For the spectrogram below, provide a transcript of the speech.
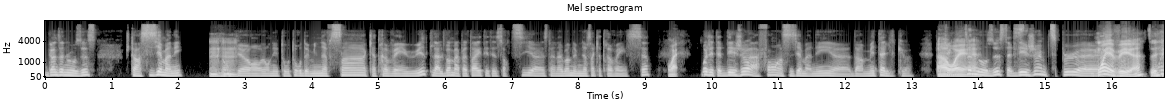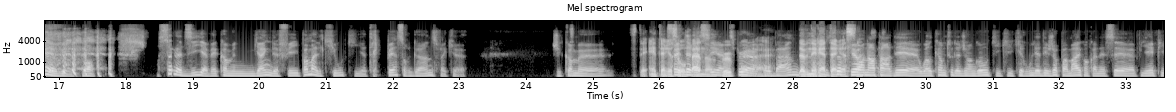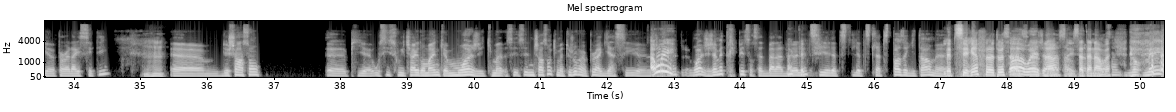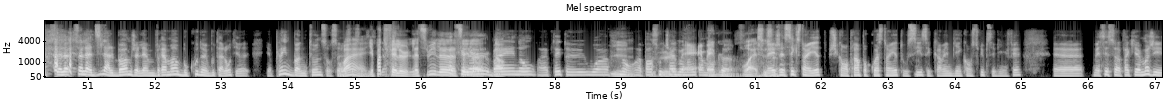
Guns N' Roses, j'étais en sixième année. Mhm. Donc, on, on est autour de 1988. L'album Appetite était sorti, euh, c'était un album de 1987. Ouais. Moi, j'étais déjà à fond en sixième année euh, dans Metallica. Ah ouais, hein? C'était déjà un petit peu. euh, Moins élevé, hein? moins élevé. Bon. Cela dit, il y avait comme une gang de filles pas mal cute qui euh, tripaient sur Guns. Fait que j'ai comme euh, C'était intéressé au intéressé un peu petit pour euh, au band. devenir intéressant. qu'on entendait Welcome to the Jungle qui, qui, qui roulait déjà pas mal, qu'on connaissait bien, puis Paradise City. mhm. Euh, des chansons, euh, puis euh, aussi Sweet Child O' Mine, que moi, j'ai, qui m'a- c'est, c'est une chanson qui m'a toujours un peu agacé. euh, Ah oui? jamais- Ouais, j'ai jamais trippé sur cette balade-là. Le petit, le petit- le petit- la petite passe de guitare, mais. Le petit riff, là, toi, ça, ah ouais, ça, ça, ça, t'énervait? non, mais cela, cela dit, l'album, je l'aime vraiment beaucoup d'un bout à l'autre. Il y a, il y a plein de bonnes tunes sur ce. Ouais, il n'y a pas de filler. Là-dessus, là, Pas de filler, là, ben non. Peut-être, ouais, non, à part Sweet Child O' Mine, Ben, mon ben, cas. Ouais, c'est Mais ça. je sais que c'est un hit, puis je comprends pourquoi c'est un hit aussi. C'est quand même bien construit, puis c'est bien fait. Mais c'est ça. Fait que moi, j'ai,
